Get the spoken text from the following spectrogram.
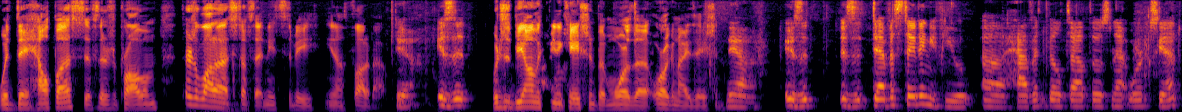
would they help us if there's a problem? There's a lot of that stuff that needs to be, you know, thought about. Yeah. Is it which is beyond the communication, but more the organization. Yeah. Is it is it devastating if you uh, haven't built out those networks yet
